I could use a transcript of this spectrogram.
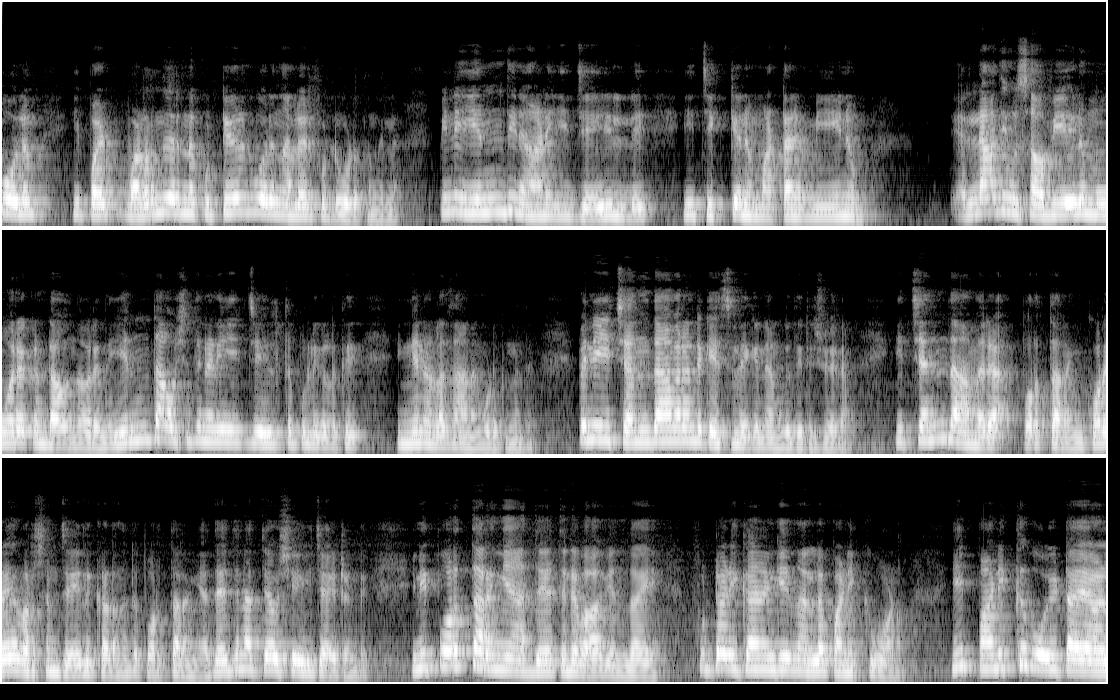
പോലും ഈ പ വളർന്നു വരുന്ന കുട്ടികൾക്ക് പോലും നല്ലൊരു ഫുഡ് കൊടുക്കുന്നില്ല. പിന്നെ എന്തിനാണ് ഈ ജയിലിൽ ഈ ചിക്കനും മട്ടനും മീനും എല്ലാ ദിവസവും അവിയലും മോരൊക്കെ ഉണ്ടാവും എന്ന് പറയുന്നത് എന്ത് ആവശ്യത്തിനാണ് ഈ ജയിലത്തെ പുള്ളികൾക്ക് ഇങ്ങനെയുള്ള സാധനം കൊടുക്കുന്നത്? പിന്നെ ഈ ചെന്താമരന്റെ കേസിലേക്ക് തന്നെ നമുക്ക് തിരിച്ചു വരാം. ഈ ചെന്താമര പുറത്തിറങ്ങി കുറേ വർഷം ജയിലിൽ കടന്നിട്ട് പുറത്തിറങ്ങി അദ്ദേഹത്തിന് അത്യാവശ്യം ഏജ് ആയിട്ടുണ്ട്. ഇനി പുറത്തിറങ്ങിയ അദ്ദേഹത്തിന്റെ ഭാവി എന്തായി? ഫുഡ് അടിക്കാനെങ്കിൽ നല്ല പണിക്ക് പോകണം ഈ പണിക്ക് പോയിട്ട് അയാൾ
